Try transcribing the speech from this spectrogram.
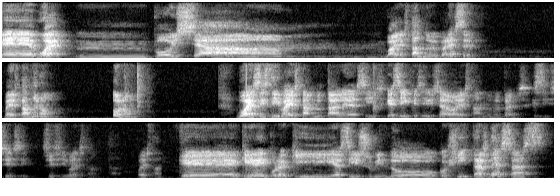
Eh, bueno, mmm, pois xa... Mm, vai estando, me parece. Vai estando, non? Ou non? Bueno, sí, sí, vai estando tal, é así, que sí, que sí, xa vai estando, me parece, que sí, sí, sí, sí, sí, vai estando. Pois está. Que, que por aquí así subindo coxitas desas,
